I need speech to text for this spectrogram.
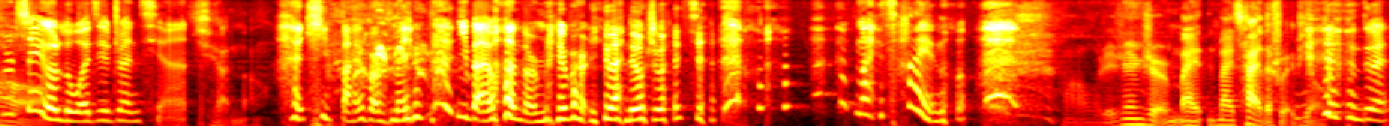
就是这个逻辑赚钱。天哪！还 一百本每一百万本每本一百六十块钱，卖菜呢？啊，我这真是卖卖菜的水平。对，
